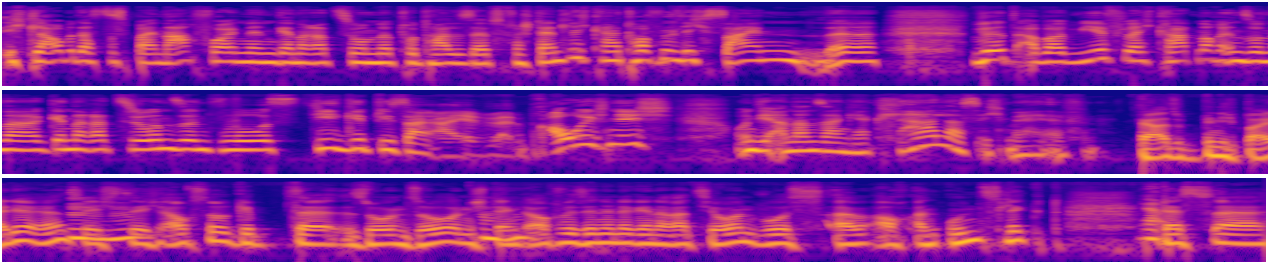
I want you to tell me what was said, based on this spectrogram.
ich glaube, dass das bei nachfolgenden Generationen eine totale Selbstverständlichkeit hoffentlich sein äh, wird. Aber wir vielleicht gerade noch in so einer Generation sind, wo es die gibt, die sagen, brauche ich nicht. Und die anderen sagen, ja klar, lass ich mir helfen. Ja, also bin ich bei dir, ja? Mhm. sehe ich, seh ich auch so, gibt äh, so und so. Und ich mhm. denke auch, wir sind in der Generation, wo es äh, auch an uns liegt, ja. das äh,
